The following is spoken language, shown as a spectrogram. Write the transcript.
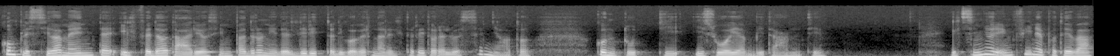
Complessivamente il feudatario si impadronì del diritto di governare il territorio a lui assegnato con tutti i suoi abitanti. Il signore infine poteva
